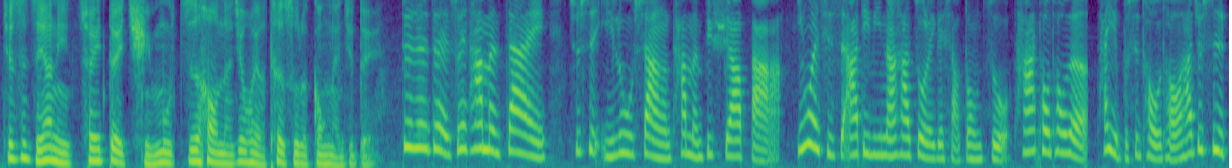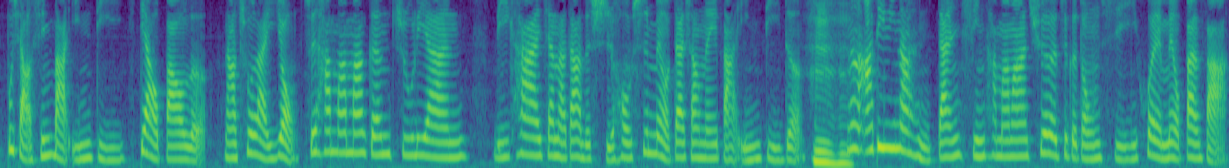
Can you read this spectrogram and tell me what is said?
就是只要你吹对曲目之后呢，就会有特殊的功能，就对。对对对，所以他们在就是一路上，他们必须要把，因为其实阿蒂丽娜她做了一个小动作，她偷偷的，她也不是偷偷，她就是不小心把银笛调包了，拿出来用，所以她妈妈跟朱利安。离开加拿大的时候是没有带上那一把银笛的。嗯，那阿蒂丽娜很担心她妈妈缺了这个东西会没有办法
